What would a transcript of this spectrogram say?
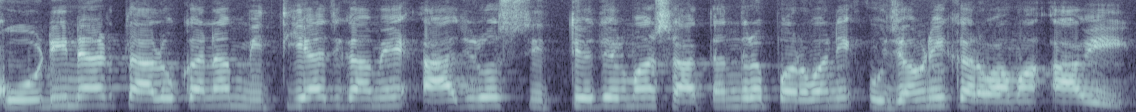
કોડીનાર તાલુકાના મિતિયાજ ગામે આજરોજ સિત્યોતેરમાં સ્વાતંત્ર્ય પર્વની ઉજવણી કરવામાં આવી.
